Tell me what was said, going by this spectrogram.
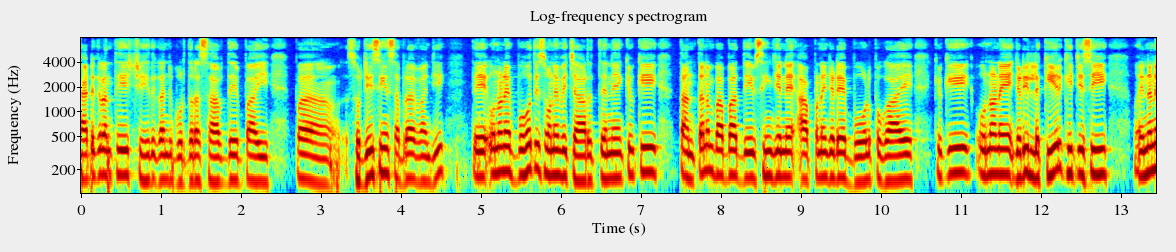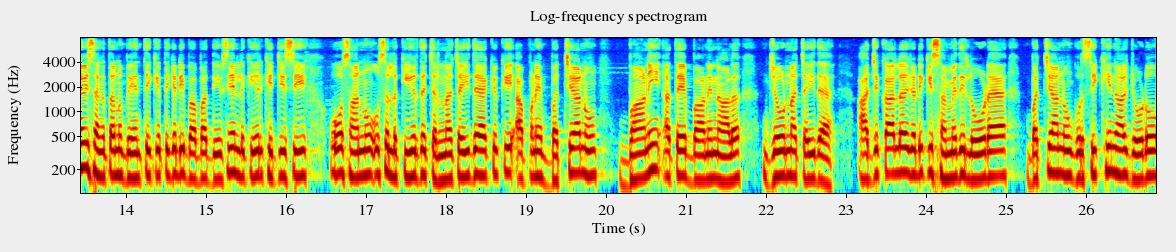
ਹੈੱਡ ਗ੍ਰੰਥੀ ਸ਼ਹੀਦਗੰਜ ਗੁਰਦੁਆਰਾ ਸਾਹਿਬ ਦੇ ਭਾਈ ਪ- ਸੁਰਜੀਤ ਸਿੰਘ ਸਬਰਾਵਾਂ ਜੀ ਤੇ ਉਹਨਾਂ ਨੇ ਬਹੁਤ ਹੀ ਸੋਹਣੇ ਵਿਚਾਰ ਦਿੱਤੇ ਨੇ ਕਿਉਂਕਿ ਧੰਨ ਧੰਨ ਬਾਬਾ ਦੀਪ ਸਿੰਘ ਜੀ ਨੇ ਆਪਣੇ ਜਿਹੜੇ ਬੋਲ ਪੁਗਾਏ ਕਿਉਂਕਿ ਉਹਨਾਂ ਨੇ ਜਿਹੜੀ ਲਕੀਰ ਖਿੱਚੀ ਸੀ, ਇਹਨਾਂ ਨੇ ਵੀ ਸੰਗਤਾਂ ਨੂੰ ਬੇਨਤੀ ਕੀਤੀ ਜਿਹੜੀ ਬਾਬਾ ਦੀਪ ਸਿੰਘ ਨੇ ਲਕੀਰ ਖਿੱਚੀ ਸੀ, ਉਹ ਸਾਨੂੰ ਉਸ ਲਕੀਰ ਤੇ ਚੱਲਣਾ ਚਾਹੀਦਾ ਹੈ ਕਿਉਂਕਿ ਆਪਣੇ ਬੱਚਿਆਂ ਨੂੰ ਬਾਣੀ ਅਤੇ ਬਾਣੇ ਨਾਲ ਜੋੜਨਾ ਚਾਹੀਦਾ ਹੈ। ਅੱਜ ਕੱਲ ਜਿਹੜੀ ਕਿ ਸਮੇਂ ਦੀ ਲੋੜ ਹੈ, ਬੱਚਿਆਂ ਨੂੰ ਗੁਰਸਿੱਖੀ ਨਾਲ ਜੋੜੋ,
